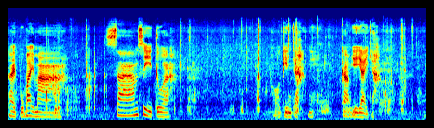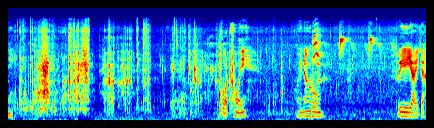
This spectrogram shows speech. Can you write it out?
ได้ปูใบมาสามสี่ตัว พอกินจ้ะ นี่ก้ามใหญ่ๆจ้ะ นี่กดหอย หอยนางรม ตัวใหญ่ๆจ้ะ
